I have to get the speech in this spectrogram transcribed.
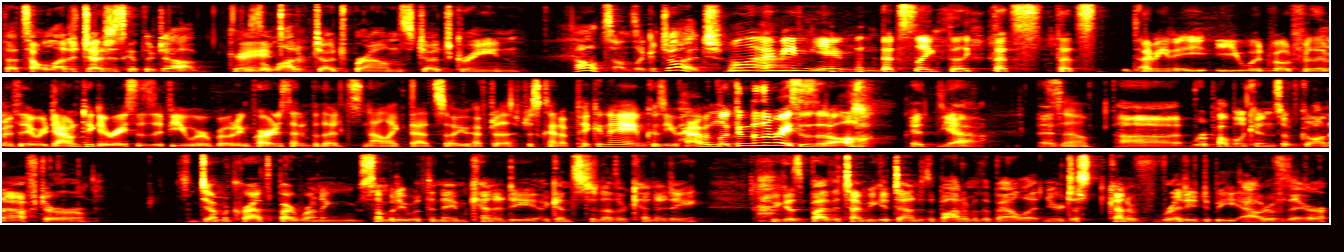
That's how a lot of judges get their job. There's a lot of Judge Browns, Judge Green. Oh, it sounds like a judge. Well, I mean, you, that's like like that's that's. I mean, you would vote for them if they were down ticket races if you were voting partisan, but that's not like that. So you have to just kind of pick a name because you haven't looked into the races at all. It yeah, and So. uh, Republicans have gone after Democrats by running somebody with the name Kennedy against another Kennedy, because by the time you get down to the bottom of the ballot and you're just kind of ready to be out of there,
